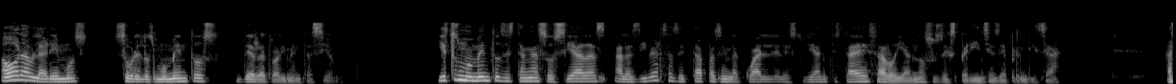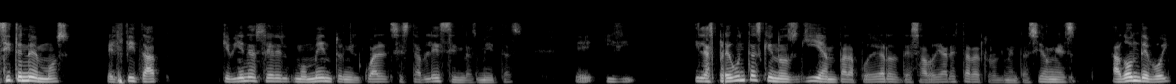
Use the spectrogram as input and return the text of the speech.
Ahora hablaremos sobre los momentos de retroalimentación. Y estos momentos están asociados a las diversas etapas en las cuales el estudiante está desarrollando sus experiencias de aprendizaje. Así tenemos el feedback, que viene a ser el momento en el cual se establecen las metas eh, y, y las preguntas que nos guían para poder desarrollar esta retroalimentación es ¿a dónde voy?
